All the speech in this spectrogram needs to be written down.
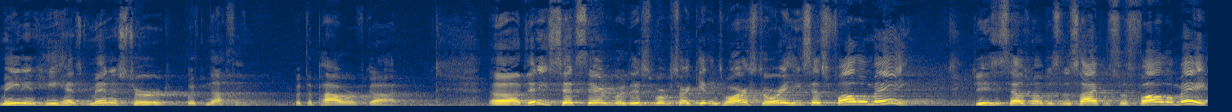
Meaning he has ministered with nothing but the power of God. Uh, then he sits there, this is where we start getting into our story. He says, Follow me. Jesus tells one of his disciples, says, Follow me.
